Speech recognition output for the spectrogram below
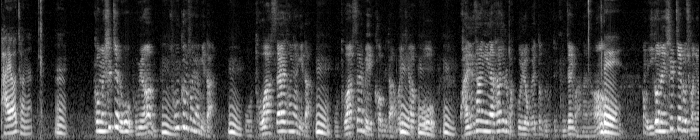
봐요 저는. 응, 그러면 실제로 보면 음. 손금 성형이다, 응, 뭐 도화살 성형이다, 응, 뭐 도화살 메이크업이다 뭐 이렇게 응, 관상이나 사주를 바꾸려고 했던 노력들이 굉장히 많아요. 응. 네. 그럼 이거는 실제로 전혀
